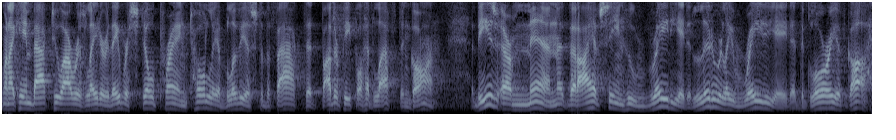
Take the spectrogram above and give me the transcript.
When I came back two hours later, they were still praying, totally oblivious to the fact that other people had left and gone. These are men that I have seen who radiated, literally radiated the glory of God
